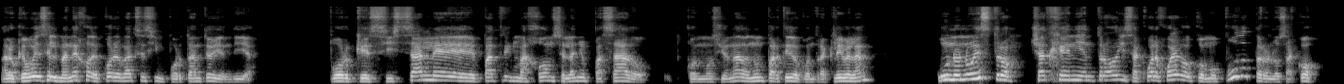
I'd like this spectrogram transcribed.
a lo que voy es el manejo de corebacks es importante hoy en día porque si sale Patrick Mahomes el año pasado conmocionado en un partido contra Cleveland, uno nuestro, Chad Henney entró y sacó el juego como pudo, pero lo sacó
